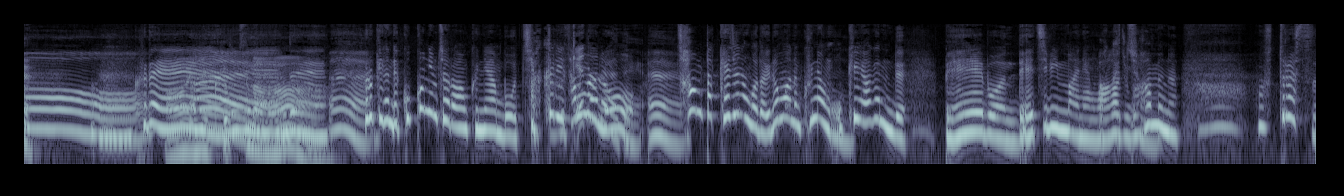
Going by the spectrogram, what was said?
어, 그래. 어, 그렇구나. 네. 네. 그렇게 근데 코코님처럼 그냥 뭐 집들이 아, 선물로 네. 처음 딱 해주는 거다 이러면은 그냥 음. 오케이 하겠는데 매번 내 집인 마냥 아, 와가지고 아, 하면은. 어, 스트레스.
